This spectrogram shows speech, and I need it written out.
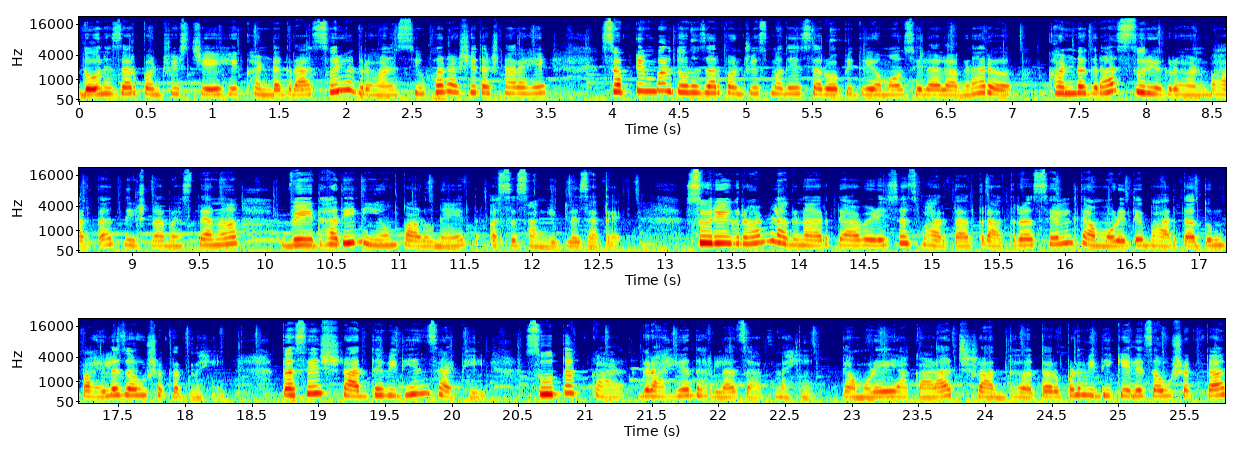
दोन हजार पंचवीसचे हे खंडग्रास सूर्यग्रहण सिंह राशीत असणार आहे. सप्टेंबर दोन हजार पंचवीसमध्ये सर्व पित्री अमावस्येला लागणारं खंडग्रास सूर्यग्रहण भारतात दिसणार नसल्यानं वेधादी नियम पाळू नयेत असं सांगितलं जात आहे. सूर्यग्रहण लागणार त्यावेळेसच भारतात रात्र असेल त्यामुळे ते भारतातून पाहिलं जाऊ शकत नाही. तसेच श्राद्धविधींसाठी सूतक काळ ग्राह्य धरला जात नाही. त्यामुळे या काळात श्राद्ध तर्पण विधी केले जाऊ शकतात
